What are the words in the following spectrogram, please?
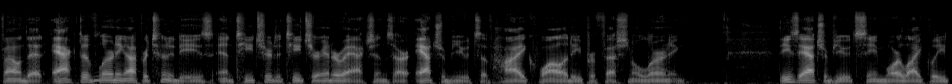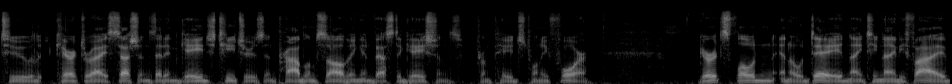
found that active learning opportunities and teacher-to-teacher -teacher interactions are attributes of high-quality professional learning. These attributes seem more likely to characterize sessions that engage teachers in problem-solving investigations from page 24. Goertz, Floden, and O'Day, 1995,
